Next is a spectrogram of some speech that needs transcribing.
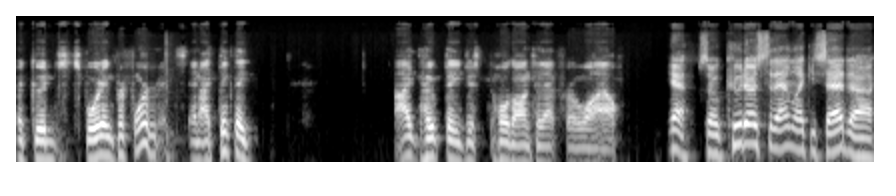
a good sporting performance. And I think they, I hope they just hold on to that for a while. Yeah. So kudos to them. Like you said, uh,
